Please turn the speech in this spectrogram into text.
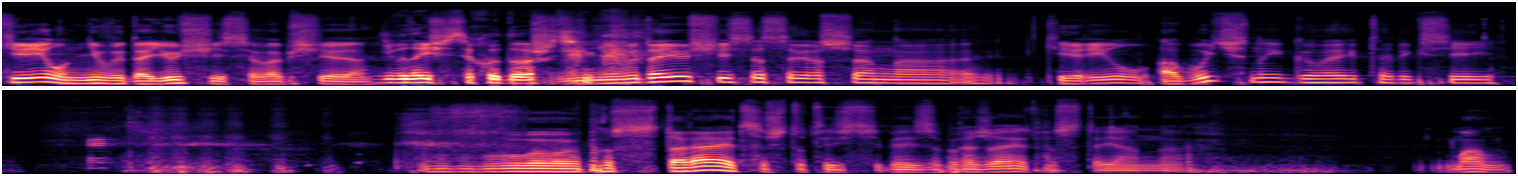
Кирилл не выдающийся вообще. Не выдающийся художник. Не выдающийся совершенно. Кирилл обычный, говорит Алексей. Просто старается, что-то из себя изображает постоянно. Мам,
